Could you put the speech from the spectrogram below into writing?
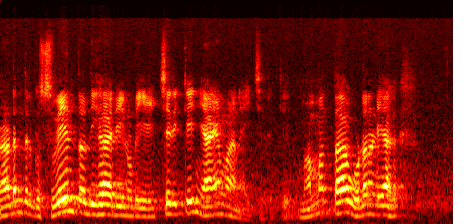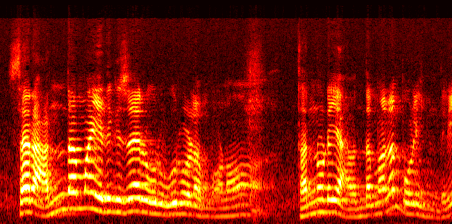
நடந்திருக்கு. சுவேந்த் அதிகாரியினுடைய எச்சரிக்கை நியாயமான எச்சரிக்கை. மமதா உடனடியாக சார் அந்தம்மா எதுக்கு சார் ஒரு ஊர்வலம் போனோம்? தன்னுடைய அந்த தான் போலீஸ் மந்திரி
